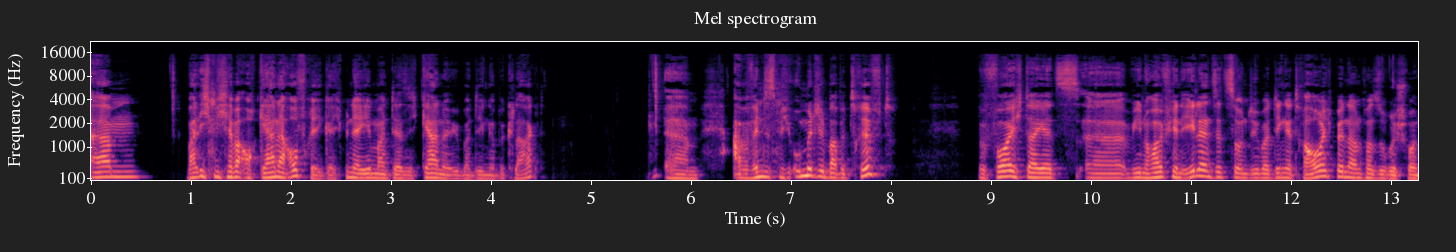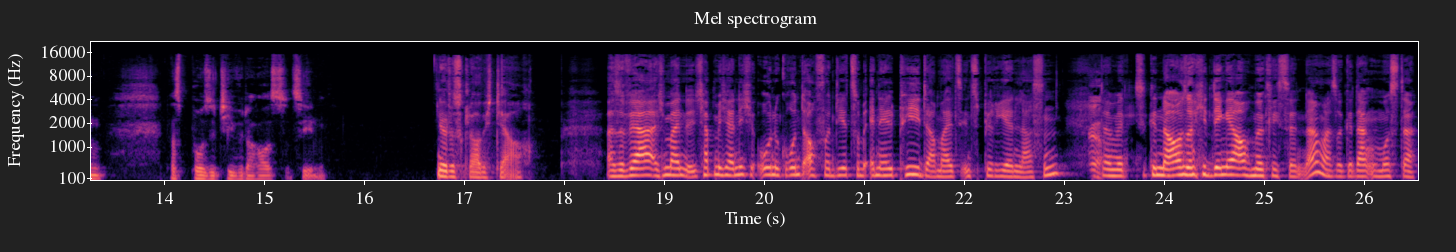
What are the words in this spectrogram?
Ähm, weil ich mich aber auch gerne aufrege. Ich bin ja jemand, der sich gerne über Dinge beklagt. Ähm, aber wenn es mich unmittelbar betrifft, bevor ich da jetzt äh, wie ein Häufchen Elend sitze und über Dinge traurig bin, dann versuche ich schon das Positive daraus zu ziehen. Ja, das glaube ich dir auch. Also wer, ich meine, ich habe mich ja nicht ohne Grund auch von dir zum NLP damals inspirieren lassen, Ja. damit genau solche Dinge auch möglich sind, ne? Also Gedankenmuster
